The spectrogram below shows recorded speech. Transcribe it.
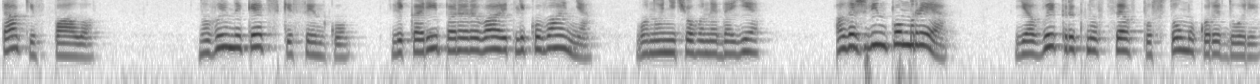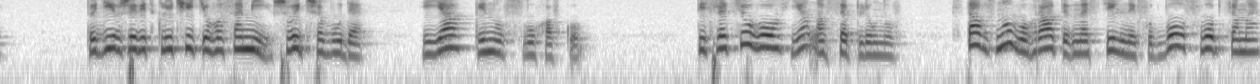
так і впало. Новини кепські, синку. Лікарі переривають лікування, воно нічого не дає. Але ж він помре. я викрикнув це в пустому коридорі. Тоді вже відключіть його самі, швидше буде. І я кинув слухавку. Після цього я на все плюнув. Став знову грати в настільний футбол з хлопцями,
